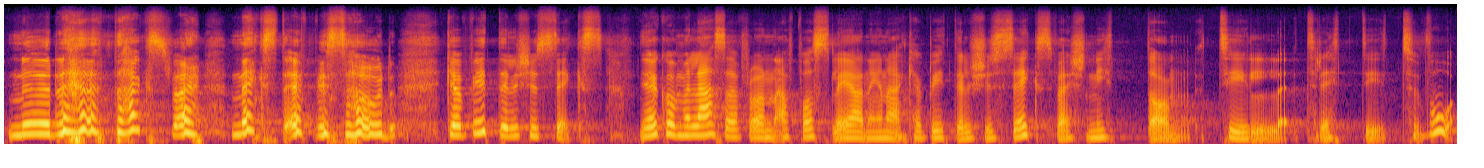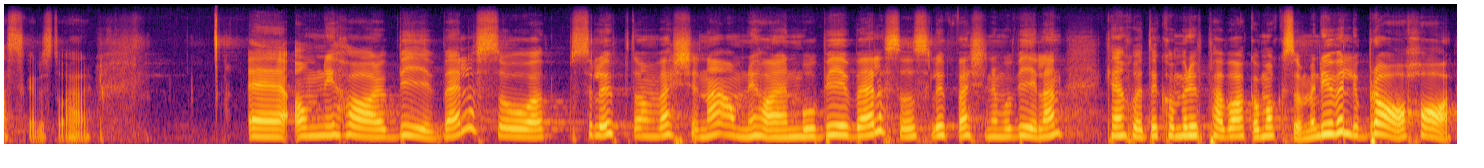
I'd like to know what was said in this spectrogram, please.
Nu är det dags för next episode, kapitel 26. Jag kommer läsa från Apostlagärningarna kapitel 26, vers 19 till 32 ska det stå här. Eh, om ni har bibel så slå upp de verserna. Om ni har en mobilbibel så slå upp versen i mobilen. Kanske att det kommer upp här bakom också. Men det är väldigt bra att ha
